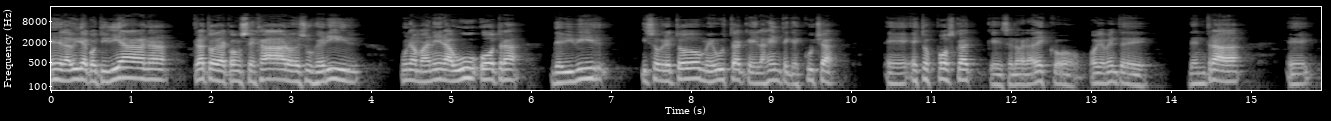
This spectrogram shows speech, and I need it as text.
es de la vida cotidiana, trato de aconsejar o de sugerir una manera u otra de vivir. Y sobre todo me gusta que la gente que escucha eh, estos podcasts, que se lo agradezco obviamente de, entrada, eh,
